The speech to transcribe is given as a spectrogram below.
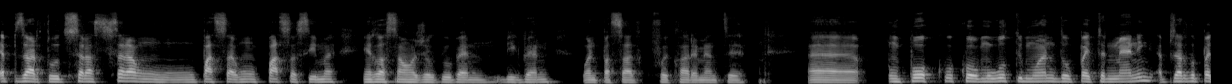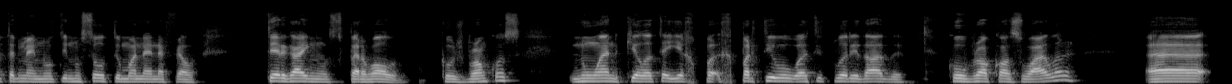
apesar de tudo, será, será um, passo, um passo acima em relação ao jogo do Ben, Big Ben, o ano passado, que foi claramente uh, um pouco como o último ano do Peyton Manning, apesar do Peyton Manning no, no seu último ano na NFL ter ganho o Super Bowl com os Broncos, num ano que ele até ia repartiu a titularidade com o Brock Osweiler, uh,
